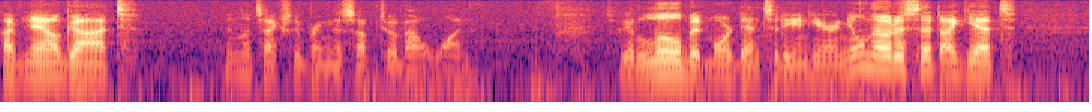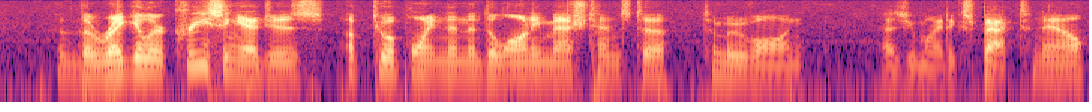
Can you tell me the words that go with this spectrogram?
I've now got, and let's actually bring this up to about one. So I get a little bit more density in here, and you'll notice that I get the regular creasing edges up to a point, and then the Delaunay mesh tends to, to move on as you might expect. Now,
